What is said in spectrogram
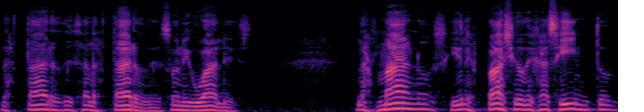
las tardes a las tardes son iguales. Las manos y el espacio de Jacinto,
